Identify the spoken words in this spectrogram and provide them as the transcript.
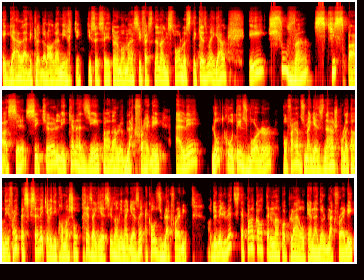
égal avec le dollar américain. C'était un moment assez fascinant dans l'histoire. C'était quasiment égal. Et souvent, ce qui se passait, c'est que les Canadiens, pendant le Black Friday, allaient l'autre côté du border pour faire du magasinage pour le temps des fêtes parce qu'ils savaient qu'il y avait des promotions très agressives dans les magasins à cause du Black Friday. En 2008, c'était pas encore tellement populaire au Canada le Black Friday.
